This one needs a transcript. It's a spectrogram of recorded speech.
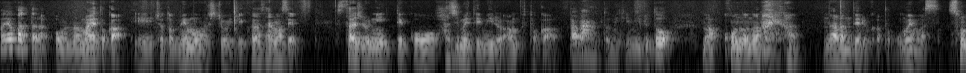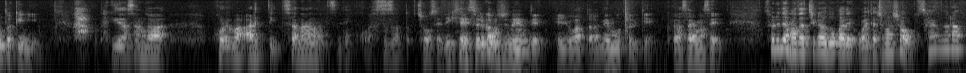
まあ、よかったらこの名前とかちょっとメモをしておいてくださいませ。スタジオに行ってこう初めて見るアンプとか、ババンと見てみると、まあ、こんな名前が並んでいるかと思います。そのときに、は滝沢さんがこれはあれって言ってたななんてね、こうささっと調整できたりするかもしれないので、よかったらメモっておいてくださいませ。それではまた違う動画でお会いいたしましょう。さようなら。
